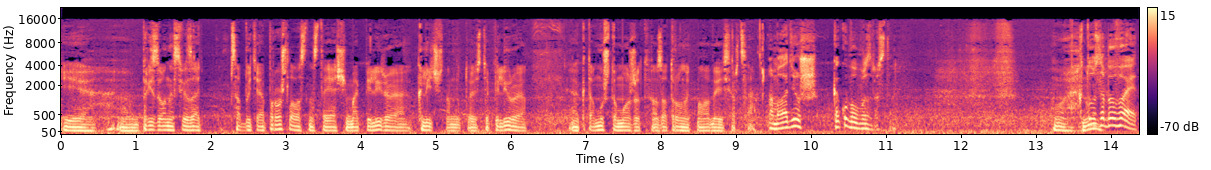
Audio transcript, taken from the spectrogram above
и э, призваны связать события прошлого с настоящим, апеллируя к личному, то есть апеллируя э, к тому, что может затронуть молодые сердца. А молодежь какого возраста? Ой, Кто ну, забывает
